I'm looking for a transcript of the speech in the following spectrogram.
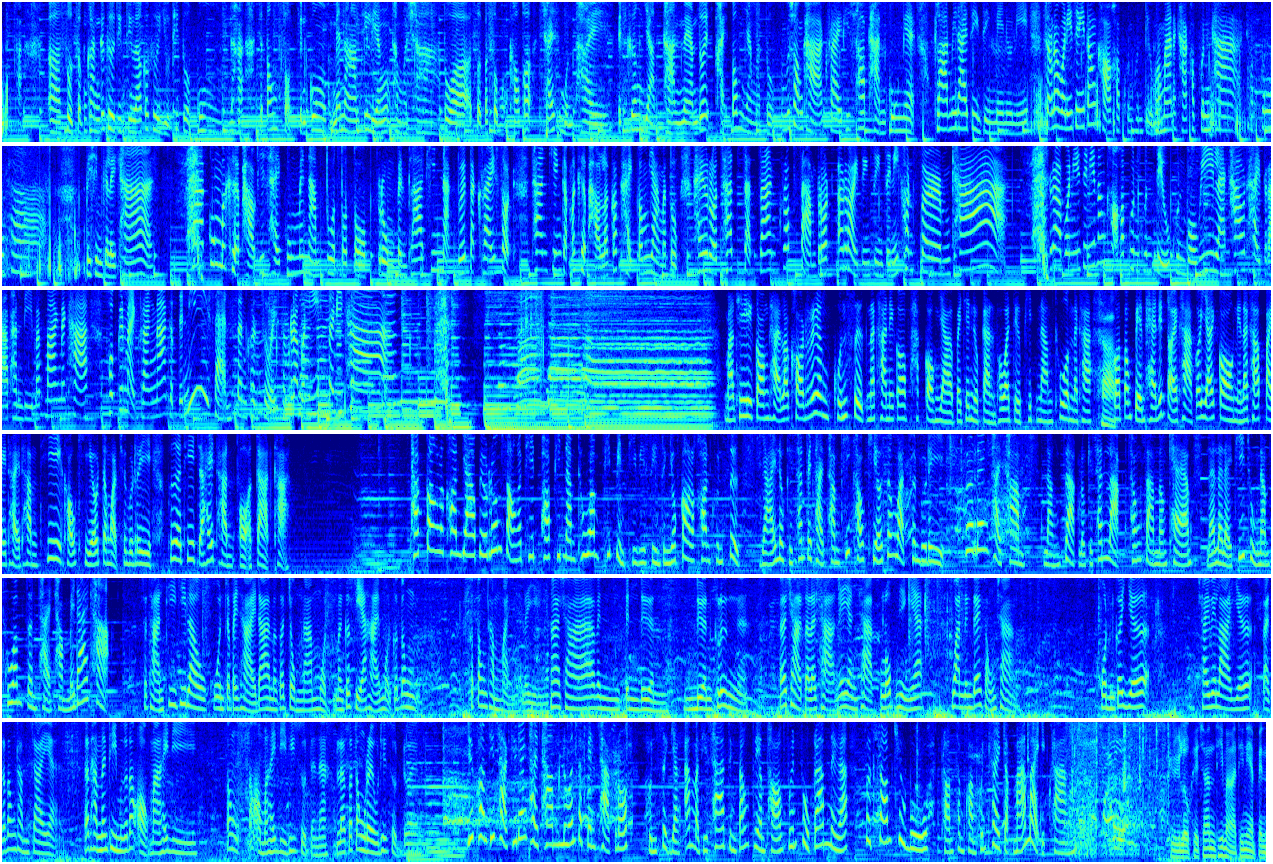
เอ่อสูตรสำคัญก็คือจริง ๆ แล้วก็คืออยู่ที่ตัวกุ้งนะคะ จะต้องสดเป็นกุ้งแม่น้ำที่เลี้ยงธรรมชาติ ตัวส่วนผสมของเขาก็ใช้สมุนไพรเป็นเครื่องยำทานแหนมด้วยไข่ต้มยางมะตูมคุณผู้ชมค่ะใครที่ชอบทานกุ้งเนี่ยพลาดไม่ได้จริง ๆ เมนูนี้สำหรับวันนี้เจนนี่ต้องขอขอบคุณคุณติ๋วมากๆนะคะ ขอบคุณค่ะ ขอบคุณค่ะ ไปชิมกันเลยค่ะพ ลากุ้งมะเขือเผาที่ใช้กุ้งแม่น้ำตัวโตๆปรุงเป็นพลาที่หนักด้วยตะไคร้สด ทานเคียงกับมะเขือเผาแล้วก็ไข่ต้มยางมะตูมให้รสชาติจัดจ้านครบ 3รสอร่อยจริงๆเจนี่คอนเฟิร์มค่ะสำหรับวันนี้เจนี่ต้องขอขอบคุณคุณติ๋วคุณโบวี่และข้าวไทยตราพันธุ์ดีมากๆนะคะ พบกันใหม่ครั้งหน้ากับเจนนี่แสนเซนคนสวยสำหรับวันนี้สวัสดีค่ะ มาที่กองถ่ายละครเรื่องขุนศึกนะคะ นี่ก็พักกองยาวไปเช่นเดียวกัน เพราะว่าเจอพิษน้ำท่วมนะคะครับก็ต้องเปลี่ยนแผนนิดหน่อยค่ะ ก็ย้ายกองเนี่ยนะคะไปถ่ายทำที่เขาเขียวจังหวัดชลบุรี เพื่อที่จะให้ทันออกอากาศค่ะ พักกองละครยาวไปร่วม 2 อาทิตย์เพราะพิษน้ำท่วม พี่ปิ่นทีวีซีนจึงยกกองละครขุนศึก ย้ายโลเคชั่นไปถ่ายทำที่เขาเขียวจังหวัดชนบุรี เพื่อเร่งถ่ายทำหลังจากโลเคชั่นหลักช่อง3น้องแขมและหลาย ๆ ที่ถูกน้ำท่วมจนถ่ายทำไม่ได้ค่ะ สถานที่ที่เราควรจะไปถ่ายได้มันก็จมน้ำหมด มันก็เสียหายหมดก็ต้องก็ต้องทำใหม่อะไรอย่างเงี้ยถ้าช้าเป็นเป็นเดือนเดือนครึ่งอะแล้วฉากแต่ละฉากเนี่ยอย่างฉากลบอย่างเงี้ยวันหนึ่งได้สองฉาก คนก็เยอะใช้เวลาเยอะแต่ก็ต้องทำใจอะ่ะแล้วทำทั้งทีมันก็ต้องออกมาให้ดี ต้องต้องออกมาให้ดีที่สุดนะนะแล้วก็ต้องเร็วที่สุดด้วย ด้วยความที่ฉากที่เร่งถ่ายทำล้วนแต่เป็นฉากรบ ขุนศึกอย่างอ้ำอธิชาติจึงต้องเตรียมพร้อมฟื้นฟูกล้ามเนื้อ ฝึกซ้อมคิวบู พร้อมทำความคุ้นเคยกับม้าใหม่อีกครั้ง คือโลเคชั่นที่มาที่เนี่ยเป็น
